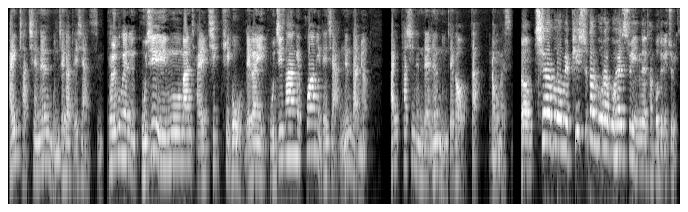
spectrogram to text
가입 자체는 문제가 되지 않습니다. 결국에는 고지 의무만 잘 지키고 내가 이 고지 사항에 포함이 되지 않는다면 가입하시는 데는 문제가 없다라고 말씀. 그럼 치아 보험의 필수 담보라고 할 수 있는 담보들이 좀 있어요.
